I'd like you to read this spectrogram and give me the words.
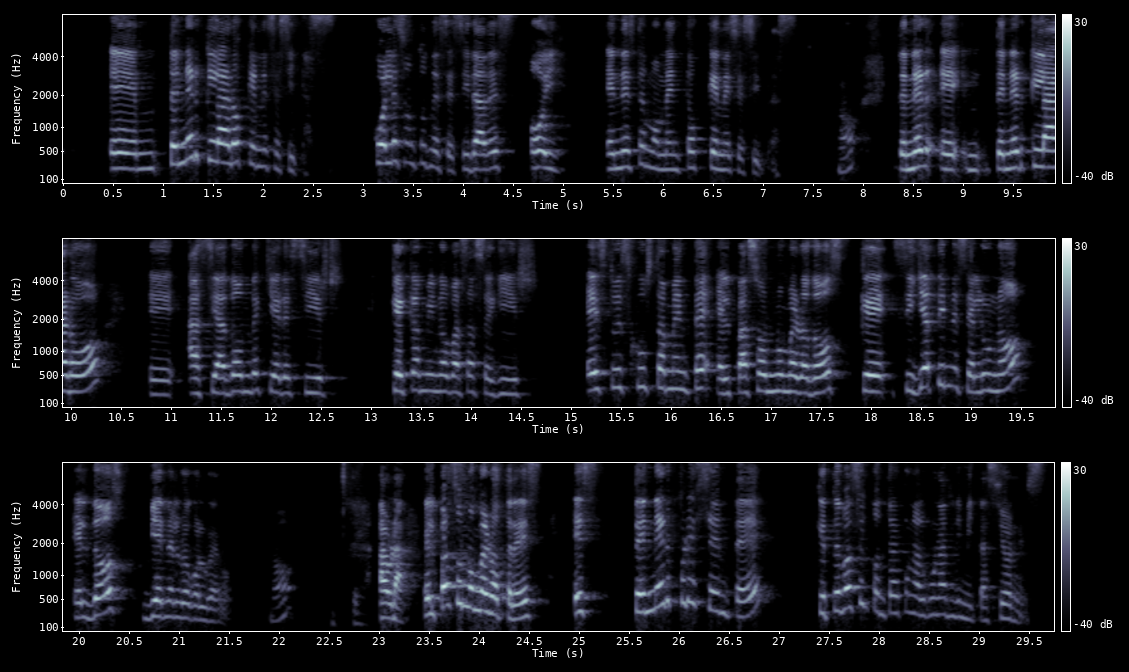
em, tener claro qué necesitas. ¿Cuáles son tus necesidades hoy, en este momento, qué necesitas? ¿no? Tener, eh, tener claro eh, hacia dónde quieres ir, qué camino vas a seguir. Esto es justamente el paso número dos, que si ya tienes el uno, el dos viene luego, luego, ¿no? Ahora, el paso número tres es tener presente que te vas a encontrar con algunas limitaciones.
